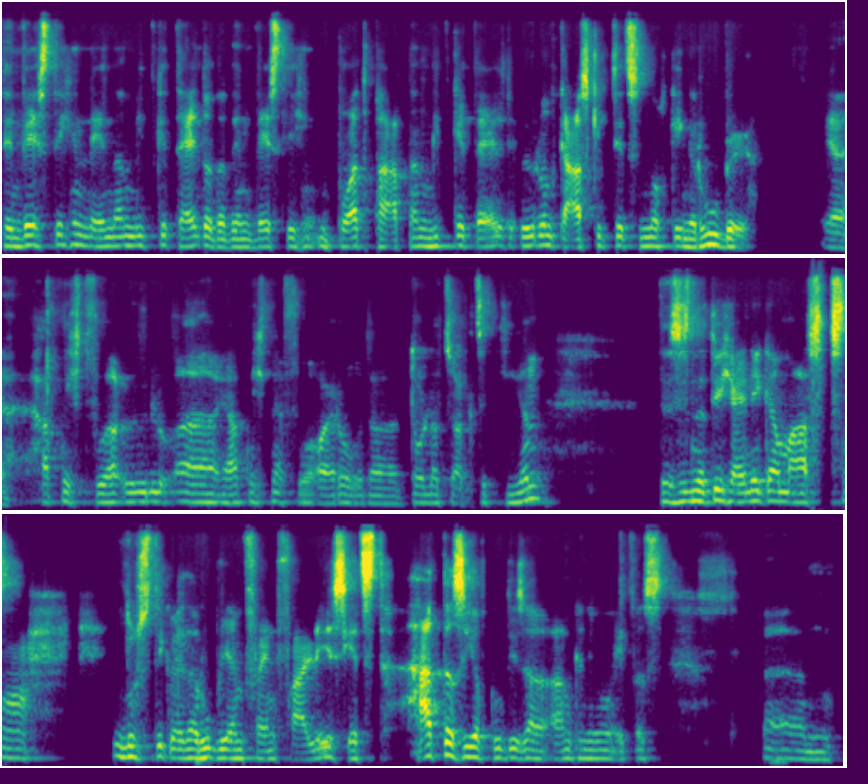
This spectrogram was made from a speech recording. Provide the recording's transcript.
den westlichen Ländern mitgeteilt oder den westlichen Importpartnern mitgeteilt, Öl und Gas gibt es jetzt nur noch gegen Rubel. Er hat nicht vor, Öl, äh, er hat nicht mehr vor, Euro oder Dollar zu akzeptieren. Das ist natürlich einigermaßen lustig, weil der Rubel im freien Fall ist. Jetzt hat er sich aufgrund dieser Ankündigung etwas ähm,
